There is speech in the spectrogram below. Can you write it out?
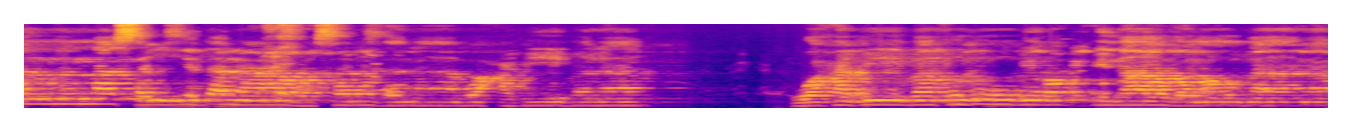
أن سيدنا وسندنا وحبيبنا وحبيب قلوب ربنا ومولانا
